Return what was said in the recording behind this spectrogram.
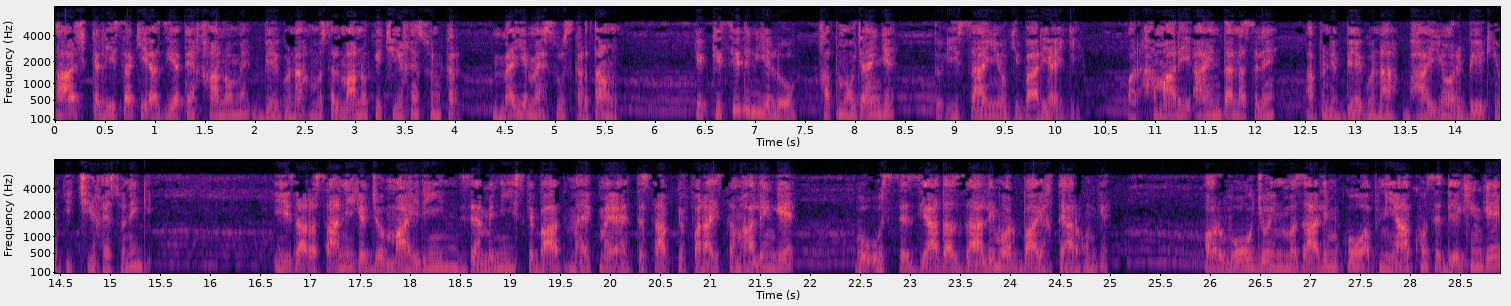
آج کلیسا کی اذیتیں خانوں میں بے گناہ مسلمانوں کی چیخیں سن کر میں یہ محسوس کرتا ہوں کہ کسی دن یہ لوگ ختم ہو جائیں گے تو عیسائیوں کی باری آئے گی۔ اور ہماری آئندہ نسلیں اپنے بے گناہ بھائیوں اور بیٹیوں کی چیخیں سنیں گی۔ ایزا رسانی کے جو ماہرین زمینیس کے بعد محکمہ احتساب کے فرائض سنبھالیں گے، وہ اس سے زیادہ ظالم اور با اختیار ہوں گے۔ اور وہ جو ان مظالم کو اپنی آنکھوں سے دیکھیں گے،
